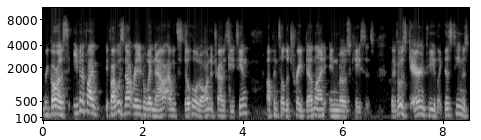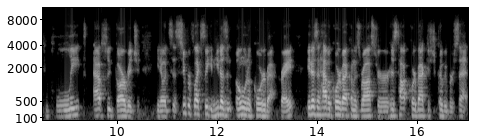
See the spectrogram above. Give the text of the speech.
regardless, even if I if I was not ready to win now, I would still hold on to Travis Etienne up until the trade deadline in most cases. But if it was guaranteed, like this team is complete, absolute garbage, you know, it's a super flex league and he doesn't own a quarterback, right? He doesn't have a quarterback on his roster. Or his top quarterback is Jacoby Brissett.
